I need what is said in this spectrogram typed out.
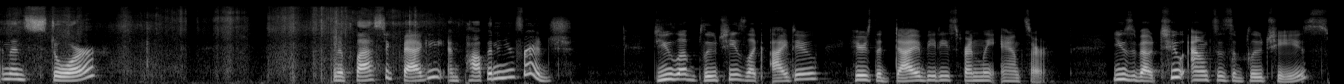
And then store in a plastic baggie and pop it in your fridge. Do you love blue cheese like I do? Here's the diabetes-friendly answer. Use about two ounces of blue cheese,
